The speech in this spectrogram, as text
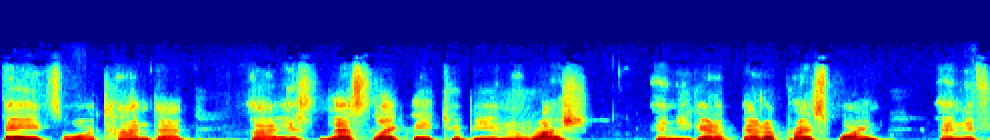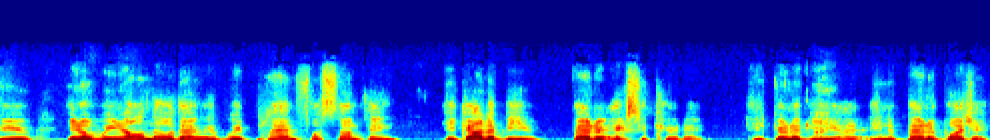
dates or time that uh, is less likely to be in a rush, and you get a better price point. And if you, you know, we all know that if we plan for something, it got to be better executed. It's going to be uh in a better budget.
